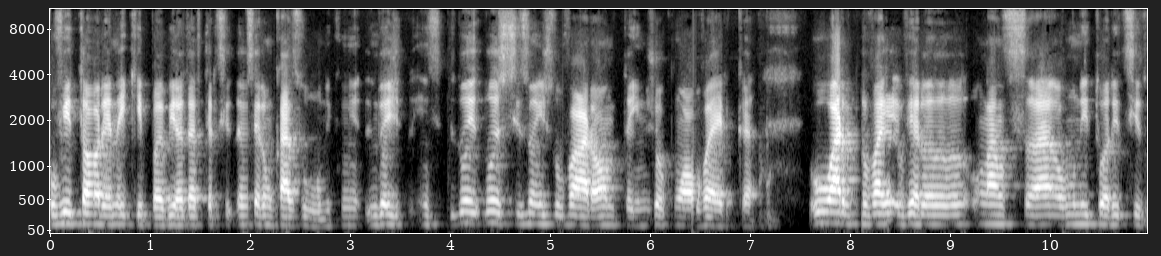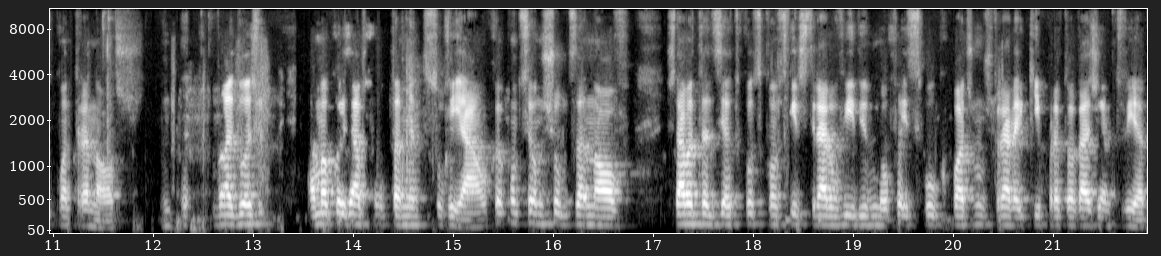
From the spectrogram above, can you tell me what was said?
o Vitória na equipa B deve, ter, deve ser um caso único. Em dois, em dois, duas decisões do VAR ontem, no jogo com o Alverca, o árbitro vai ver o uh, lance ao monitor e decide contra nós. Vai duas, é uma coisa absolutamente surreal. O que aconteceu no Sub-19, estava-te a dizer que se conseguires tirar o vídeo do meu Facebook, podes mostrar aqui para toda a gente ver.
